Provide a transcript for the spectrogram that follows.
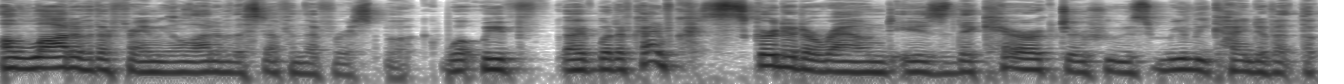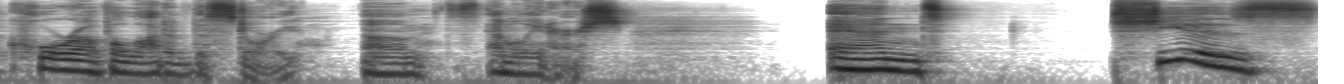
a lot of the framing, a lot of the stuff in the first book. What we've what I've kind of skirted around is the character who's really kind of at the core of a lot of the story. Um, Emmeline Hirsch. And she is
